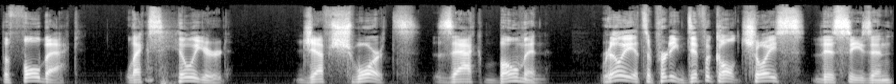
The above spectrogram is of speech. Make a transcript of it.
the fullback, Lex Hilliard, Geoff Schwartz, Zach Bowman. Really, it's a pretty difficult choice this season.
